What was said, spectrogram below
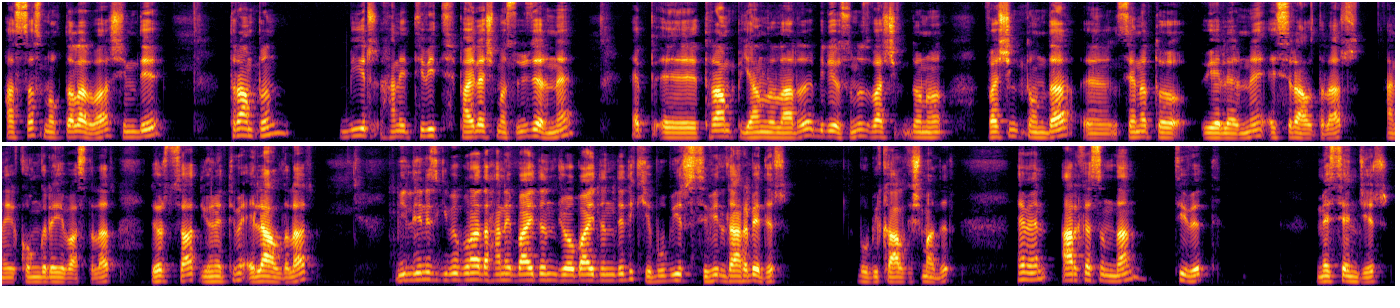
hassas noktalar var. Şimdi Trump'ın bir hani tweet paylaşması üzerine hep e, Trump yanlıları biliyorsunuz Washington'u Washington'da e, senato üyelerini esir aldılar. Hani kongreyi bastılar. 4 saat yönetimi ele aldılar. Bildiğiniz gibi buna da hani Biden, Joe Biden dedi ki bu bir sivil darbedir. Bu bir kalkışmadır. Hemen arkasından tweet, Messenger,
